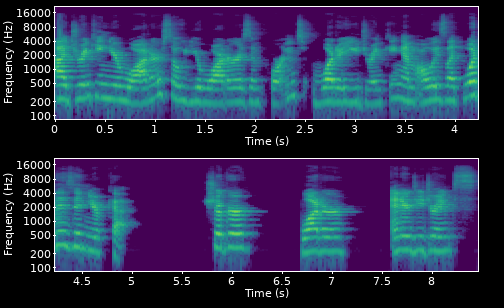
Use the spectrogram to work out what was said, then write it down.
Uh, drinking your water. So, your water is important. What are you drinking? I'm always like, what is in your cup? Sugar, water, energy drinks,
